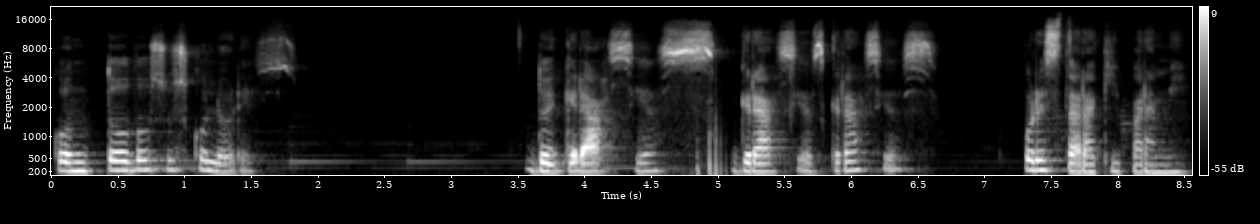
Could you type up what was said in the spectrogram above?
con todos sus colores. Doy gracias, gracias, gracias por estar aquí para mí.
